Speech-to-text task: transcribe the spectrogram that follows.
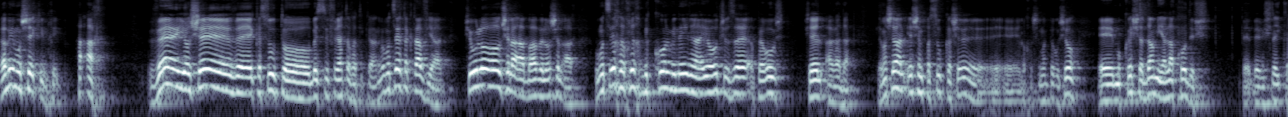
רבי משה קמחי, האח. ויושב כסותו בספריית הוותיקן ומוצא את הכתב יד, שהוא לא של האבא ולא של אח, הוא מצליח להוכיח בכל מיני ראיות שזה הפירוש של הרד"ק. למשל, יש שם פסוק קשה, אה, אה, לא חשוב מה פירושו, אה, מוקש אדם יעלה קודש במשלי כ'.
